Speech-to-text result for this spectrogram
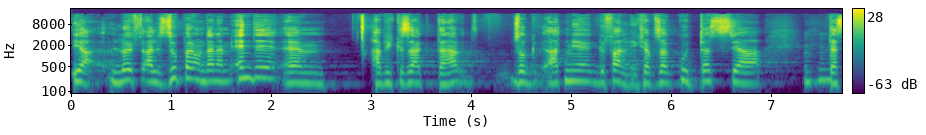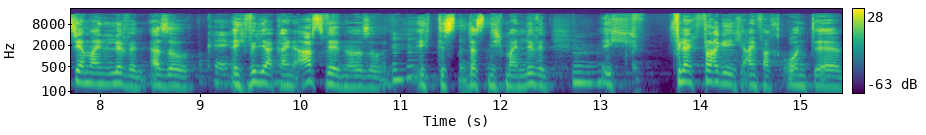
Ja, läuft alles super und dann am Ende ähm, habe ich gesagt, dann habe so hat mir gefallen. Ich habe gesagt, gut, das ist ja, mhm. das ist ja mein Level. Also okay. ich will ja kein Arzt werden oder so. Mhm. Ich, das, das ist nicht mein Level. Mhm. Ich, vielleicht frage ich einfach und äh,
